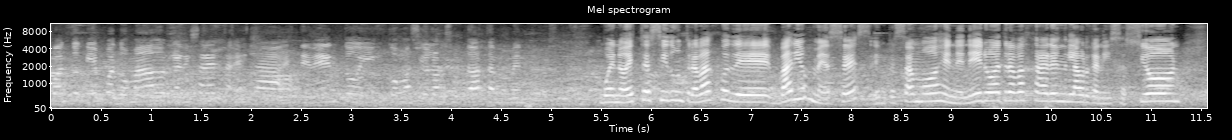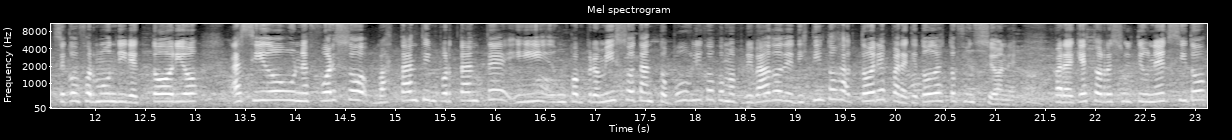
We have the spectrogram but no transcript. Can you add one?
Cuánto tiempo ha tomado organizar este evento y cómo han sido los resultados hasta el momento? Bueno, este ha sido un trabajo de varios meses. Empezamos en enero a trabajar en la organización, se conformó un directorio. Ha sido un esfuerzo bastante importante y un compromiso tanto público como privado de distintos actores para que todo esto funcione, para que esto resulte un éxito,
